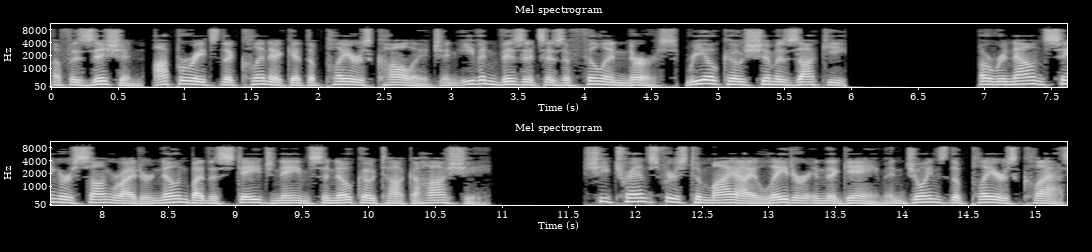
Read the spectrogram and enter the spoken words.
a physician, operates the clinic at the player's college and even visits as a fill-in nurse. Ryoko Shimazaki a renowned singer-songwriter known by the stage name Sonoko Takahashi. She transfers to Maiai later in the game and joins the player's class,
